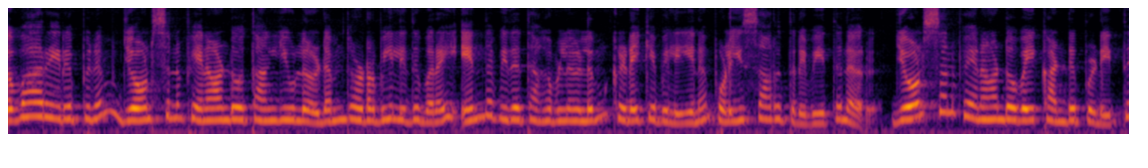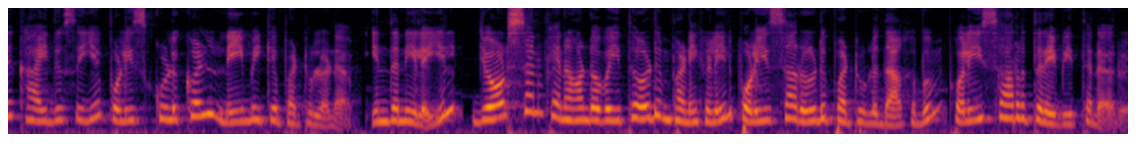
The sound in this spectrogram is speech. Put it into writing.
எவ்வாறு இருப்பினும் ஜோன்சன் பெர்னாண்டோ தங்கியுள்ள இடம் தொடர்பில் இதுவரை எந்தவித தகவல்களும் கிடைக்கவில்லை என போலீசார் தெரிவித்தனர். ஜோன்சன் பெர்னாண்டோவை கண்டுபிடித்து கைது செய்ய போலீஸ் குழுக்கள் நியமிக்கப்பட்டுள்ளன. இந்த நிலையில் ஜோன்சன் பெர்னாண்டோவை தேடும் பணிகளில் போலீசார் ஈடுபட்டுள்ளதாகவும் போலீசார் தெரிவித்தனர்.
